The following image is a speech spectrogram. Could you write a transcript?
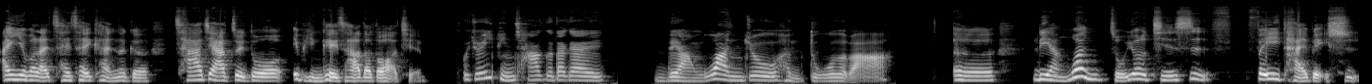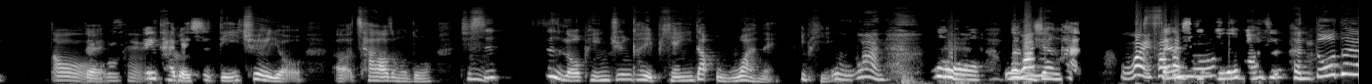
阿姨要不要来猜猜看，那个差价最多一平可以差到多少钱？我觉得一平差个大概两万就很多了吧？呃，两万左右其实是非台北市哦，对非台北市的确有呃差到这么多，其实。四楼平均可以便宜到五万呢，一平五万哦，那你想想看，五万三十平的房子很多对啊，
